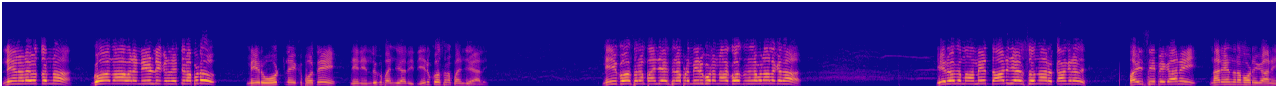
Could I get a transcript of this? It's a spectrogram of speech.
నేను అడుగుతున్నా గోదావరి నీళ్ళు ఇక్కడ తెచ్చినప్పుడు మీరు ఓట్లు లేకపోతే నేను ఎందుకు పనిచేయాలి? దేనికోసం పనిచేయాలి? మీకోసం పనిచేసినప్పుడు మీరు కూడా నా కోసం నిలబడాలి కదా. ఈరోజు మా మీద దాడి చేస్తున్నారు కాంగ్రెస్ వైసీపీ కానీ నరేంద్ర మోడీ కానీ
